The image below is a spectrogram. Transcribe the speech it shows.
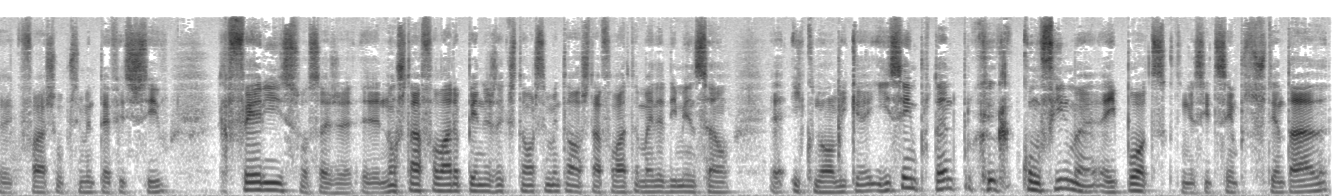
eh, que faz sobre o procedimento de déficit excessivo, refere isso, ou seja, eh, não está a falar apenas da questão orçamental, está a falar também da dimensão económica e isso é importante porque confirma a hipótese que tinha sido sempre sustentada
